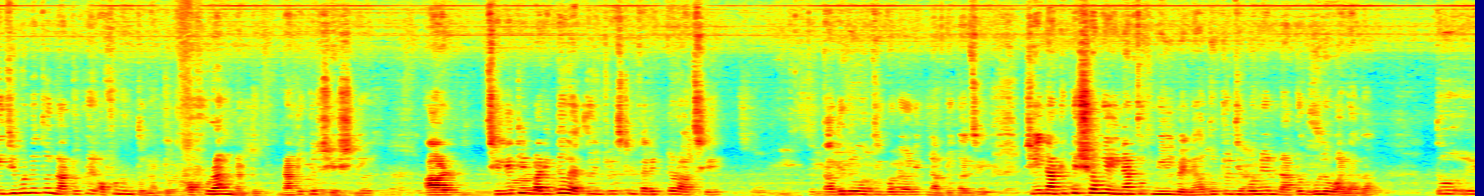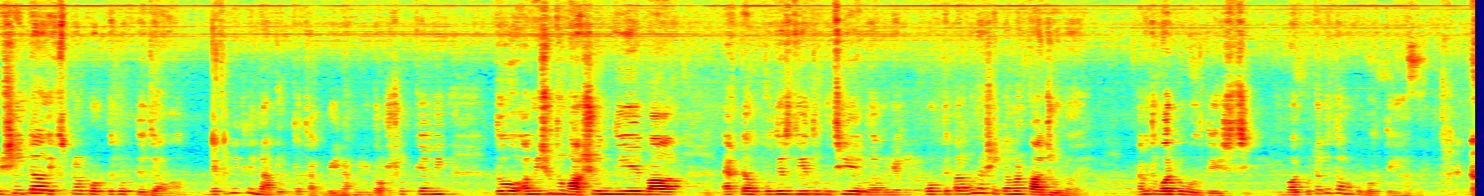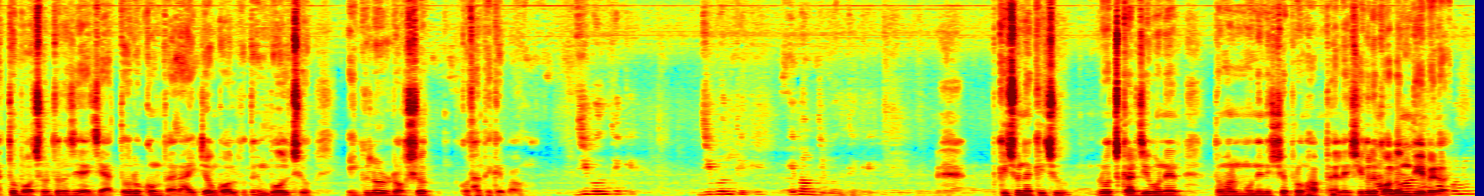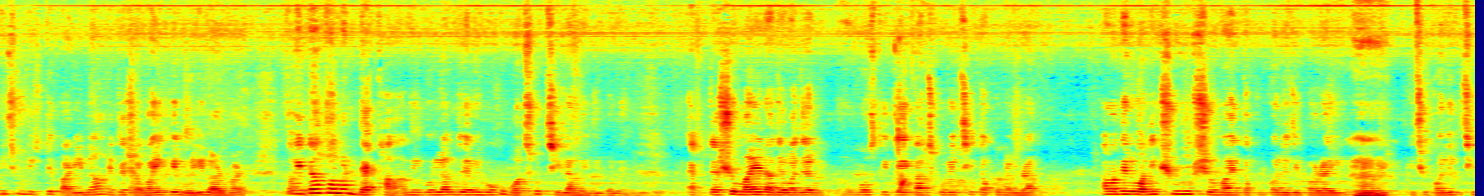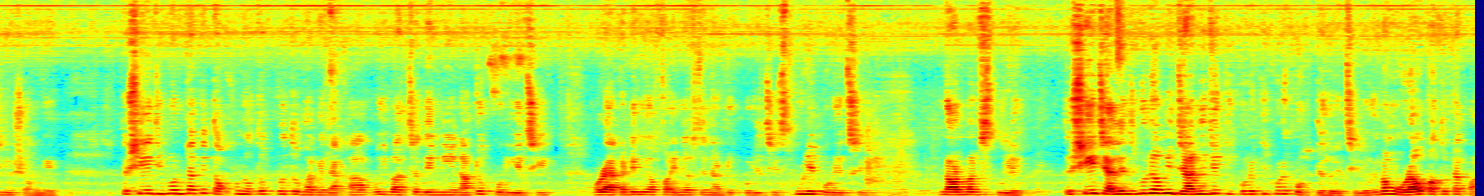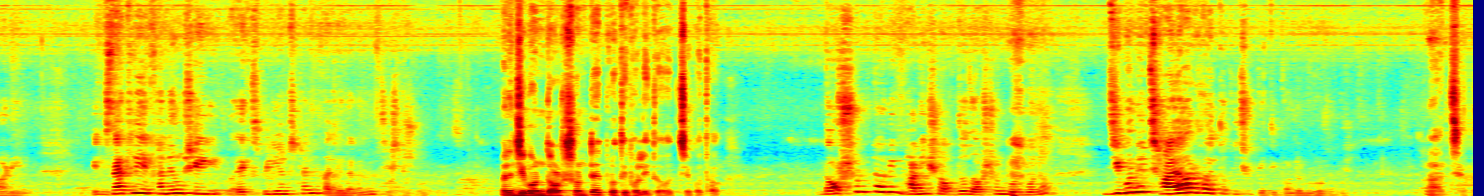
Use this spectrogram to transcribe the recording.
এই জীবনে তো নাটকের অফুরন্ত নাটক, অফুরান নাটক, নাটকের শেষ নেই। আর ছেলেটির বাড়িতেও এত ইন্টারেস্টিং ক্যারেক্টার আছে, তো তাদেরও জীবনে অনেক নাটক আছে। সেই নাটকের সঙ্গে এই নাটক মিলবে না, দুটো জীবনের নাটকগুলোও আলাদা। তো সেইটা এক্সপ্লোর করতে করতে যাওয়া। ডেফিনেটলি নাটক তো থাকবেই, না হলে দর্শককে আমি, তো আমি শুধু ভাষণ দিয়ে বা একটা উপদেশ দিয়ে তো বুঝিয়ে মানে করতে পারব না, সেটা আমার কাজও নয়। আমি তো গল্প বলতে এসেছি। গল্পটাকে তো আমাকে বলতেই হবে। এত বছর ধরে যে এই যে এত রকম ভ্যারাইটি অফ গল্প তুমি বলছো এগুলোর রসদ কোথা থেকে পাও? জীবন থেকে জীবন থেকে এবং জীবন থেকে। কিছু না কিছু রোজকার জীবনের তোমার মনে নিশ্চয় প্রভাব ফেলে সেগুলো কলম দিয়ে বেরোয়। কোনো কিছু লিখতে পারি না এটা সবাইকে বলি বারবার। তো এটাও তো আমার দেখা আমি বললাম যে আমি বহু বছর ছিলাম এই জীবনে। একটা সময়ে রাজাবাজার বস্তিতে কাজ করেছি তখন আমরা আমাদের অনেক শুরুর সময় তখন কলেজে পড়াই আমাদের কিছু কলিগ ছিল সঙ্গে। তো সেই জীবনটাকে তখন ওতপ্রোতভাবে দেখা ওই বাচ্চাদের নিয়ে নাটক করিয়েছি। ওরা একাডেমি অফ ফাইন আর্টসে নাটক করেছে স্কুলে পড়েছে নর্মাল স্কুলে তো সেই চ্যালেঞ্জগুলো আমি জানি যে কী করে কী করে করতে হয়েছিল এবং ওরাও কতটা পারে। এক্স্যাক্টলি এখানেও সেই এক্সপিরিয়েন্সটা আমি কাজে লাগানোর চেষ্টা করব। মানে জীবন দর্শনটাই প্রতিফলিত হচ্ছে কোথাও? দর্শনটা অনেক ভারী শব্দ দর্শন বলব না। জীবনের ছায়ার হয়তো কিছু প্রতিফলন ঘটবে। আচ্ছা।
